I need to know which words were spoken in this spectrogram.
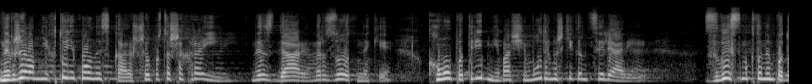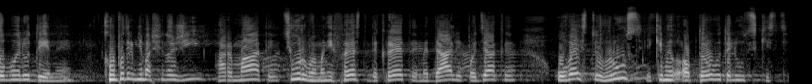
Невже вам ніхто ніколи не скаже, що ви просто шахраї, нездари, мерзотники? Кому потрібні ваші мудрі канцелярії з висмоктаним подобами людини? Кому потрібні ваші ножі, гармати, тюрми, маніфести, декрети, медалі, подяки, увесь той груз, яким ви обдаровуєте людськість?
